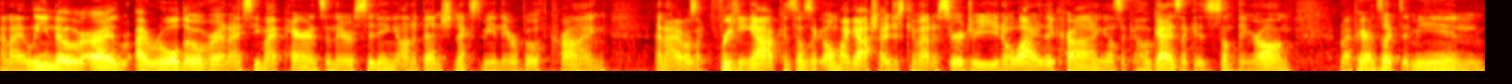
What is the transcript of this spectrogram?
and I leaned over, or I, I rolled over, and I see my parents, and they were sitting on a bench next to me, and they were both crying. And I was like freaking out because I was like, oh my gosh, I just came out of surgery. You know, why are they crying? I was like, oh, guys, like, is something wrong? And my parents looked at me and,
